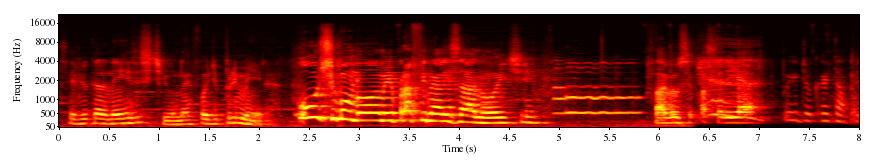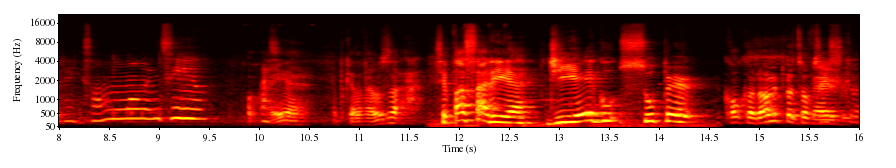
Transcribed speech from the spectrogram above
Você viu que ela nem resistiu, né? Foi de primeira. Último nome pra finalizar a noite. Flávia, você passaria. Perdi o cartão, peraí. Só um momentinho. Olha, é porque ela vai usar. Você passaria Diego Super. Qual que é o nome, produção? Você escreve-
